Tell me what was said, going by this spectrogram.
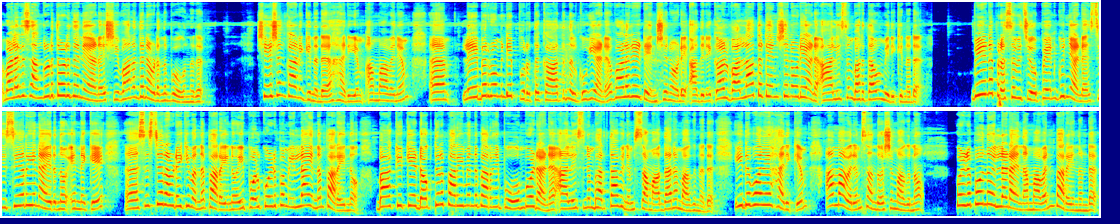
വളരെ സങ്കടത്തോടെ തന്നെയാണ് ശിവാനന്ദൻ അവിടെ നിന്ന് പോകുന്നത്. ശേഷം കാണിക്കുന്നത് ഹരിയും അമ്മാവനും ലേബർ റൂമിന്റെ പുറത്ത് കാത്തു നിൽക്കുകയാണ്. വളരെ ടെൻഷനോടെ അതിനേക്കാൾ വല്ലാത്ത ടെൻഷനോടെയാണ് ആലീസും ഭർത്താവും ഇരിക്കുന്നത്. വീണ പ്രസവിച്ചു. പെൺകുഞ്ഞാണ്. സിസേറിയൻ ആയിരുന്നു എന്നൊക്കെ സിസ്റ്റർ അവിടേക്ക് വന്ന് പറയുന്നു. ഇപ്പോൾ കുഴപ്പമില്ല എന്നും പറയുന്നു. ബാക്കിയൊക്കെ ഡോക്ടർ പറയുമെന്ന് പറഞ്ഞ് പോകുമ്പോഴാണ് ആലീസിനും ഭർത്താവിനും സമാധാനമാകുന്നത്. ഇതുപോലെ ഹരിക്കും അമ്മാവനും സന്തോഷമാകുന്നു. കുഴപ്പമൊന്നും ഇല്ലടാ എന്ന് അമ്മാവൻ പറയുന്നുണ്ട്.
